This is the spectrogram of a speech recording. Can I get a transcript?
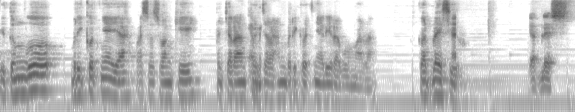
Ditunggu berikutnya ya Pak Seswangki, pencerahan-pencerahan berikutnya di Rabu malam. God bless you. God bless.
